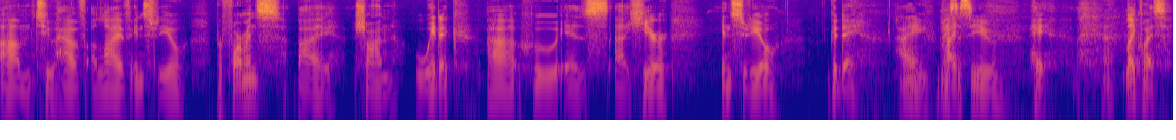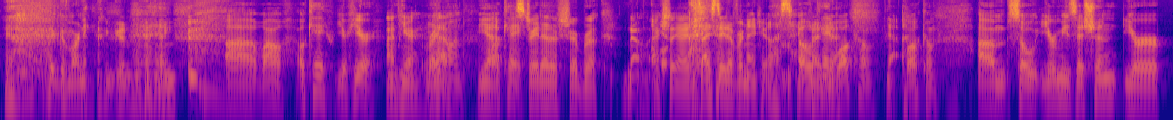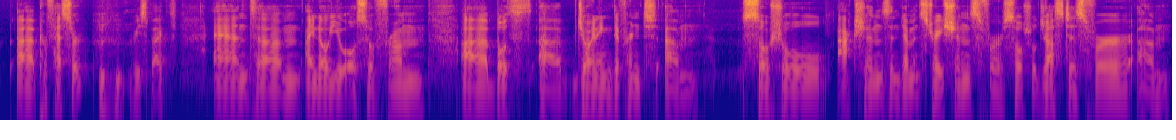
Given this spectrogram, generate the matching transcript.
um, to have a live in studio performance by Sean Wadick, uh, who is uh, here in studio. Good day. Hi, nice Hi. to see you. Hey, likewise. Good morning. Good morning. Uh, wow. Okay, you're here. I'm here. Right yeah. on. Yeah. Okay. Straight out of Sherbrooke. No, actually, I, I stayed overnight here last night. Okay, yeah. welcome. Yeah. welcome. Um, so you're a musician, you're a professor, Mm-hmm. respect, and um, I know you also from uh, both uh, joining different um, social actions and demonstrations for social justice for. Um,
